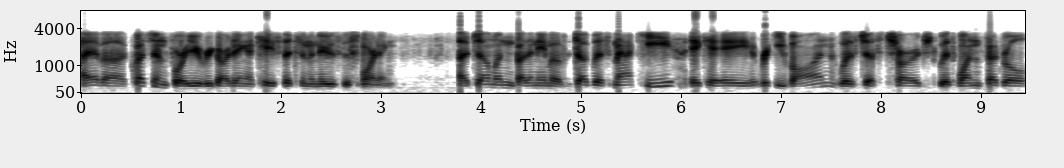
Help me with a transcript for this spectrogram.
I have a question for you regarding a case that's in the news this morning. A gentleman by the name of Douglas Mackey, aka Ricky Vaughn, was just charged with one federal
